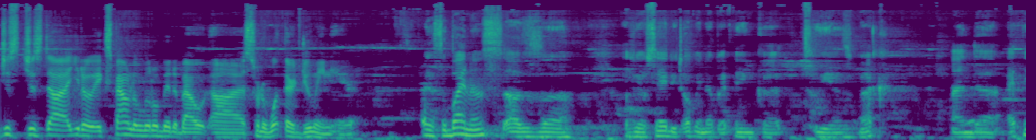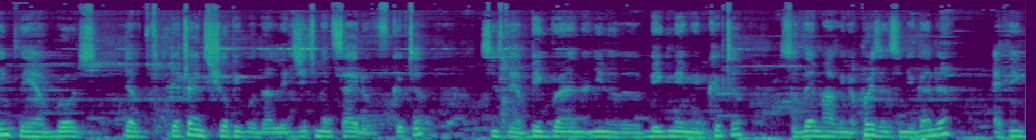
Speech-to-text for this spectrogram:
Just just uh, you know, expound a little bit about uh, sort of what they're doing here. So Binance, as as have said, it opened up I think two years back, and I think they have brought they're, they're trying to show people the legitimate side of crypto, since they're a big brand and you know the big name in crypto. So them having a presence in Uganda, I think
